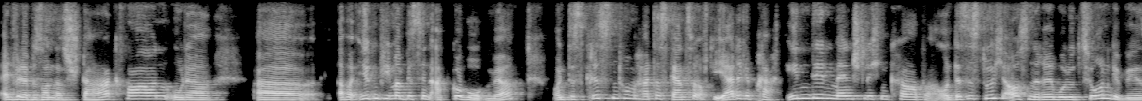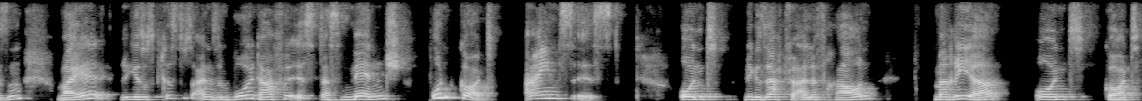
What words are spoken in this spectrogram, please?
entweder besonders stark waren oder äh, aber irgendwie immer ein bisschen abgehoben, ja. Und das Christentum hat das Ganze auf die Erde gebracht, in den menschlichen Körper. Und das ist durchaus eine Revolution gewesen, weil Jesus Christus ein Symbol dafür ist, dass Mensch und Gott eins ist. Und wie gesagt, für alle Frauen, Maria und Gott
